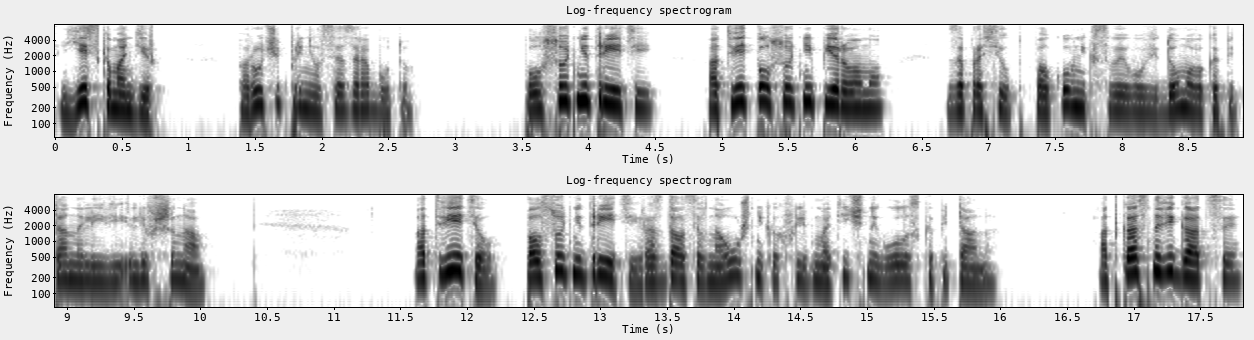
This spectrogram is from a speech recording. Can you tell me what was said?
«Есть, командир!» Поручик принялся за работу. «Полсотни третий. Ответь полсотни первому», — запросил подполковник своего ведомого капитана Левшина. «Ответил. Полсотни третий», — раздался в наушниках флегматичный голос капитана. «Отказ навигации.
